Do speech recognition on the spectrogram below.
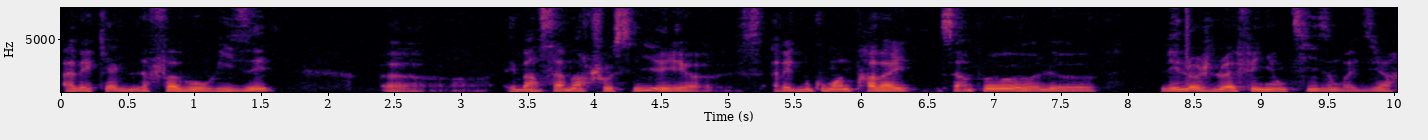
avec elle, de la favoriser, euh, eh ben ça marche aussi et euh, avec beaucoup moins de travail. C'est un peu l'éloge de la fainéantise, on va dire.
